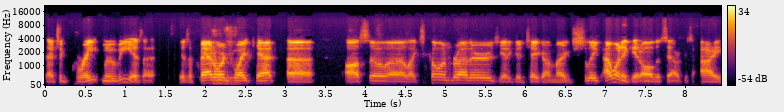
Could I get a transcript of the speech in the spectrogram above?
That's a great movie. As a as a fat orange Mhm. white cat. Uh, also uh, likes Coen Brothers. You had a good take on Mike Schleek. I want to get all this out because I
